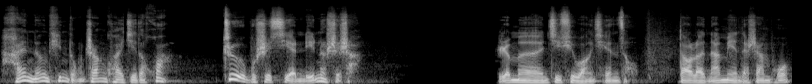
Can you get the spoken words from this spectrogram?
还能听懂张会计的话，这不是显灵了是啥？人们继续往前走，到了南面的山坡。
